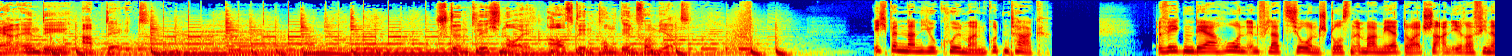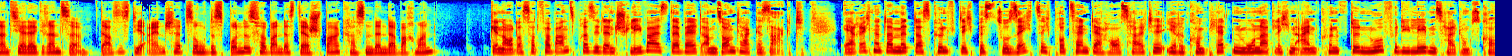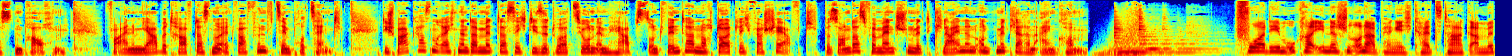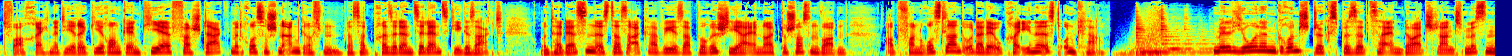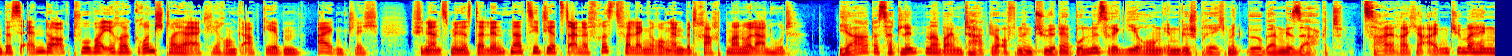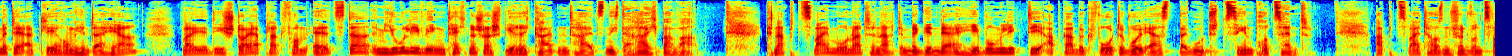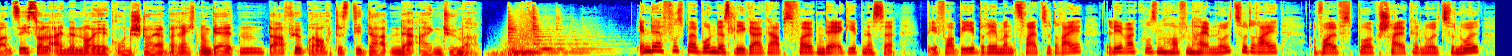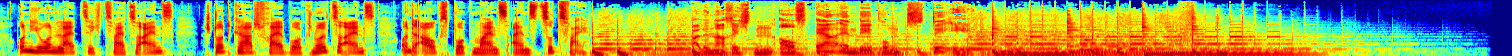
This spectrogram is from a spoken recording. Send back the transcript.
RND Update. Stündlich neu. Auf den Punkt informiert. Ich bin Nanju Kuhlmann. Guten Tag. Wegen der hohen Inflation stoßen immer mehr Deutsche an ihre finanzielle Grenze. Das ist die Einschätzung des Bundesverbandes der Sparkassenländer Bachmann. Genau, das hat Verbandspräsident Schleweis der Welt am Sonntag gesagt. Er rechnet damit, dass künftig bis zu 60 Prozent der Haushalte ihre kompletten monatlichen Einkünfte nur für die Lebenshaltungskosten brauchen. Vor einem Jahr betraf das nur etwa 15 Prozent. Die Sparkassen rechnen damit, dass sich die Situation im Herbst und Winter noch deutlich verschärft, besonders für Menschen mit kleinen und mittleren Einkommen. Vor dem ukrainischen Unabhängigkeitstag am Mittwoch rechnet die Regierung in Kiew verstärkt mit russischen Angriffen. Das hat Präsident Zelensky gesagt. Unterdessen ist das AKW Saporischia erneut beschossen worden. Ob von Russland oder der Ukraine ist unklar. Millionen Grundstücksbesitzer in Deutschland müssen bis Ende Oktober ihre Grundsteuererklärung abgeben. Eigentlich. Finanzminister Lindner zieht jetzt eine Fristverlängerung in Betracht, Manuel Anhut. Ja, das hat Lindner beim Tag der offenen Tür der Bundesregierung im Gespräch mit Bürgern gesagt. Zahlreiche Eigentümer hängen mit der Erklärung hinterher, weil die Steuerplattform Elster im Juli wegen technischer Schwierigkeiten teils nicht erreichbar war. Knapp zwei Monate nach dem Beginn der Erhebung liegt die Abgabequote wohl erst bei gut 10 Prozent. Ab 2025 soll eine neue Grundsteuerberechnung gelten. Dafür braucht es die Daten der Eigentümer. In der Fußball-Bundesliga gab es folgende Ergebnisse. BVB Bremen 2 zu 3, Leverkusen Hoffenheim 0 zu 3, Wolfsburg Schalke 0 zu 0, Union Leipzig 2 zu 1, Stuttgart Freiburg 0 zu 1 und Augsburg Mainz 1 zu 2. Alle Nachrichten auf rnd.de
